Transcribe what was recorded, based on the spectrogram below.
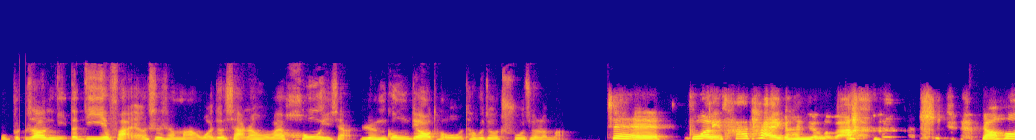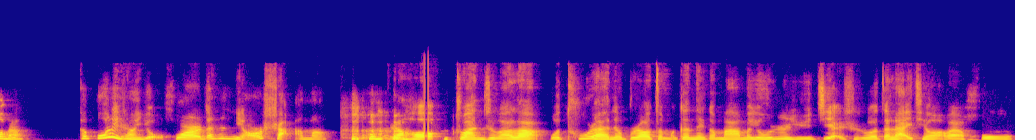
我不知道你的第一反应是什么，我就想着往外轰一下，人工掉头，它不就出去了吗？这玻璃擦太干净了吧？然后呢？它玻璃上有花儿，但是鸟傻嘛，然后转折了。我突然就不知道怎么跟那个妈妈用日语解释，说咱俩一起往外轰，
